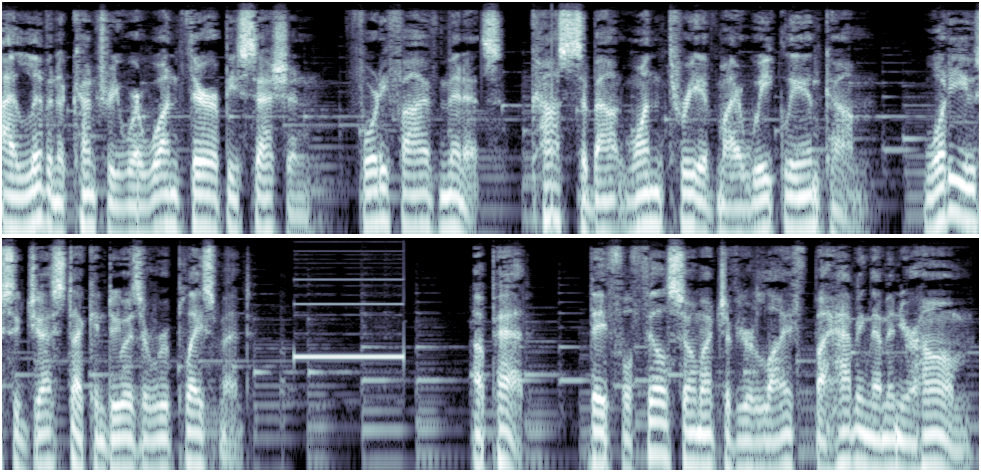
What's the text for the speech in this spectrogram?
I live in a country where one therapy session, 45 minutes, costs about one-three of my weekly income. What do you suggest I can do as a replacement? A pet. They fulfill so much of your life by having them in your home,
